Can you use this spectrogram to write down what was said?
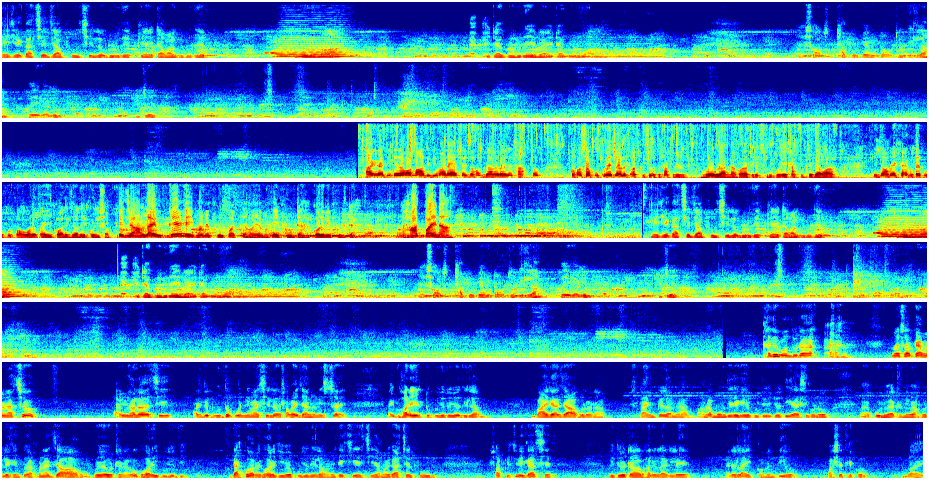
এই যে গাছের যা ফুল ছিল গুরুদেবকে, এটা আমার গুরুদেব। গুরুমা, এটা গুরুদেব আর এটা গুরুমা। সব ঠাকুরকে মোটামুটি দিলাম, হয়ে গেল পুজো। আগেকার দিনের আমার মা দিদিমারা সে যখন গ্রামের বাড়িতে থাকতো তখন সব পুকুরের জলে সব কিছু হতো। ঠাকুরের ভোগ রান্না করা থেকে শুরু করে ঠাকুরকে দেওয়া। কিন্তু আমরা এখানে কোথায় পুকুর পাবো বলো? তাই কলের জলেই করি সব কিছু। জানলায় উঠে এইভাবে ফুল পাড়তে হয় আমাকে এই ফুলটা করবি ফুলটা। হাত পায় না। এই যে গাছে যা ফুল ছিল গুরুদেবকে এটা আমার গুরুদেব। গুরুমা এটা গুরুদেব আর এটা গুরুমা। সব ঠাকুরকে মোটামুটি দিলাম, হয়ে গেল পুজো। হ্যালো বন্ধুরা, তোমরা সব কেমন আছো? আমি ভালো আছি। আজকে বুদ্ধ পূর্ণিমা ছিল, সবাই জানো নিশ্চয়। ঘরে একটু পুজো টুজো দিলাম। বাইরে যাওয়া হলো না টাইম পেলাম না। আমরা মন্দিরে গিয়ে পুজো টুজো দিয়ে আসি, কোনো পূর্ণিমা টূর্ণিমা হলে কিন্তু এখন আর যাওয়া হয়ে ওঠে না গো, ঘরেই পুজো দিই। দেখো আমি ঘরে কীভাবে পুজো দিলাম, আমি দেখিয়েছি আমার গাছের ফুল সব কিছুই গাছের। ভিডিওটা ভালো লাগলে একটা লাইক কমেন্ট দিও, পাশে থেকো বাই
